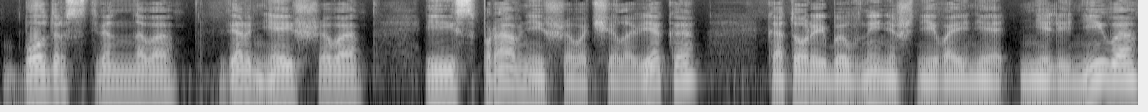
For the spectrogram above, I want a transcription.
бодрственного, вернейшего и исправнейшего человека — который бы в нынешней войне не лениво,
